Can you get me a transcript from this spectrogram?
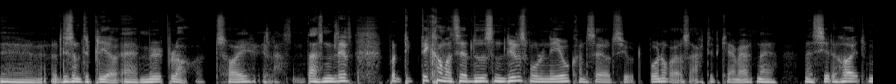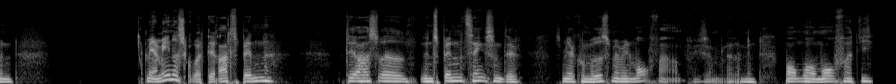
Øh, og ligesom det bliver af møbler og tøj, eller sådan. Der er sådan lidt, det, det kommer til at lyde sådan en lille smule neokonservativt, bunderøvsagtigt, kan jeg mærke, når jeg, når jeg siger det højt, men, men jeg mener sgu, at det er ret spændende. Og det har også været en spændende ting, som, det, som jeg kunne mødes med min morfar om, for eksempel. Eller min mormor og morfar, de,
